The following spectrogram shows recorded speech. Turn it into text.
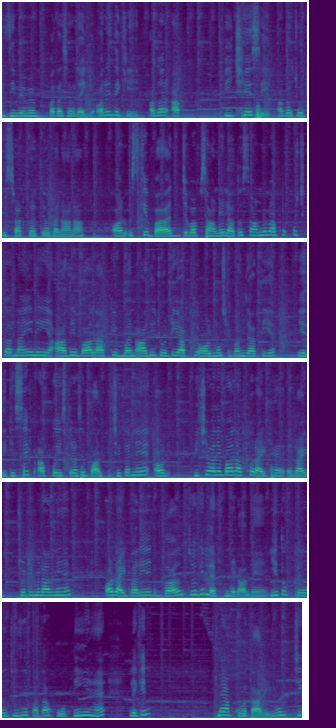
ईजी वे में पता चल जाएगी। और ये देखिए, अगर आप पीछे से, अगर चोटी स्टार्ट करते हो बनाना और उसके बाद जब आप सामने लाते हो, सामने में आपको कुछ करना ही नहीं है। आधे बाल आपके बन, आधी चोटी आपकी ऑलमोस्ट बन जाती है। ये देखिए, सिर्फ़ आपको इस तरह से बाल पीछे करने हैं और पीछे वाले बाल आपको राइट है राइट चोटी में डालने हैं और राइट वाले बाल जो कि लेफ़्ट में डालने हैं। ये तो चीज़ें पता होती ही हैं, लेकिन मैं आपको बता रही हूँ कि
